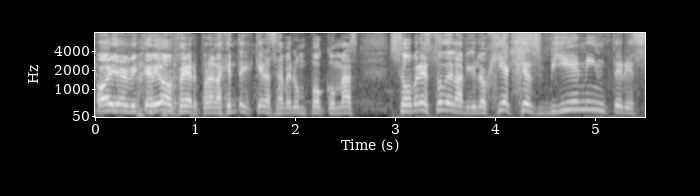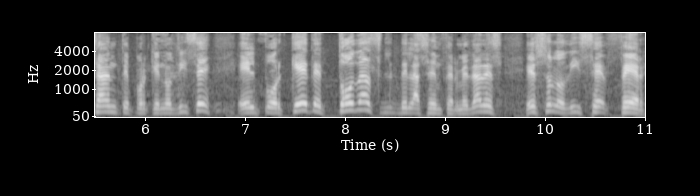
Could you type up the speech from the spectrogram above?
Oye, mi querido Fer, para la gente que quiera saber un poco más sobre esto de la biología, que es bien interesante porque nos dice el porqué de todas de las enfermedades. Eso lo dice Fer.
